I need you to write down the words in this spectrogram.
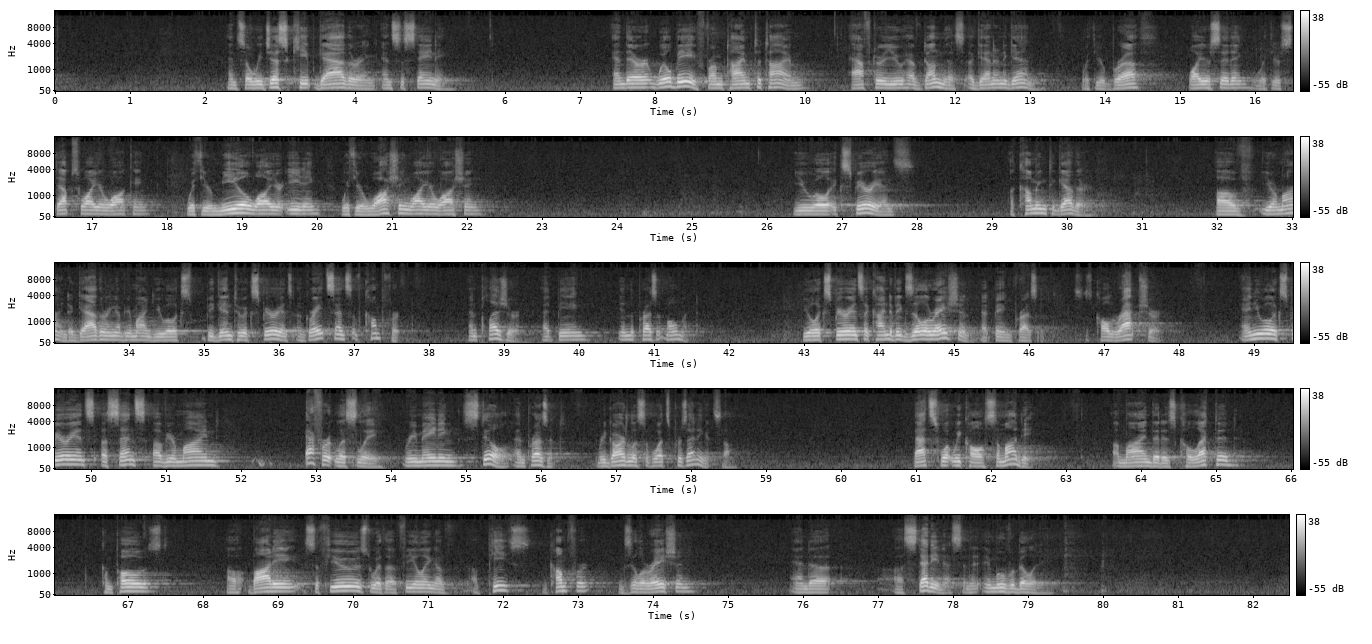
And so we just keep gathering and sustaining. And there will be, from time to time, after you have done this again and again, with your breath while you're sitting, with your steps while you're walking, with your meal while you're eating, with your washing while you're washing, you will experience a coming together of your mind, a gathering of your mind, you will ex- begin to experience a great sense of comfort and pleasure at being in the present moment. You'll experience a kind of exhilaration at being present. This is called rapture. And you will experience a sense of your mind effortlessly remaining still and present, regardless of what's presenting itself. That's what we call samadhi a mind that is collected, composed, a body suffused with a feeling of, of peace, and comfort, exhilaration, and a, a steadiness and an immovability.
